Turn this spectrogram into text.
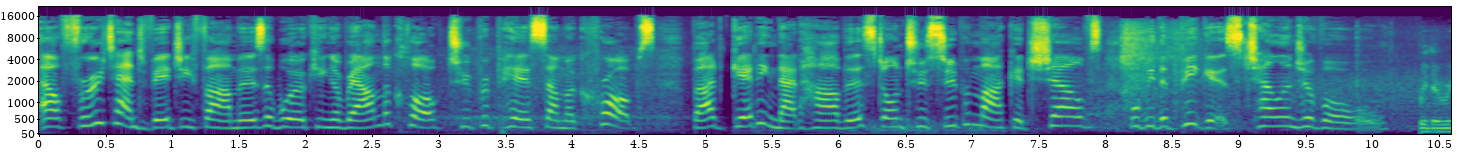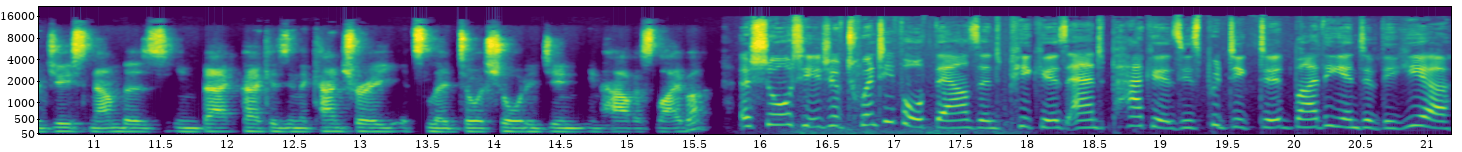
Our fruit and veggie farmers are working around the clock to prepare summer crops, but getting that harvest onto supermarket shelves will be the biggest challenge of all. With the reduced numbers in backpackers in the country, it's led to a shortage in, in harvest labour. A shortage of 24,000 pickers and packers is predicted by the end of the year.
